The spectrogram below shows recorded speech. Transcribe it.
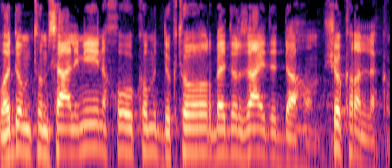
ودمتم سالمين. أخوكم الدكتور بدر زايد الداهم. شكرا لكم.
